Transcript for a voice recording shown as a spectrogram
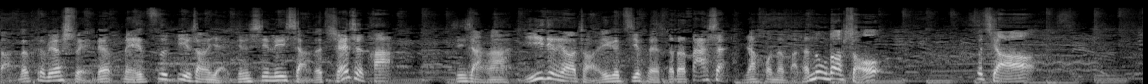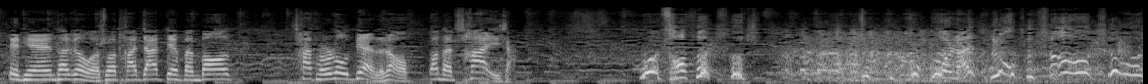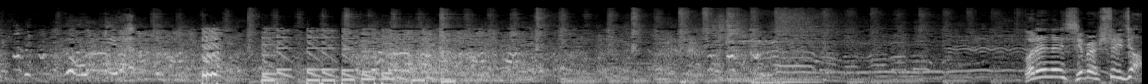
长得特别水灵，每次闭上眼睛，心里想的全是她。心想啊，一定要找一个机会和他搭讪，然后呢，把他弄到手。不巧。这天，他跟我说他家电饭煲插头漏电了，让我帮他插一下。我操！果然漏漏漏电！昨天跟媳妇儿睡觉，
